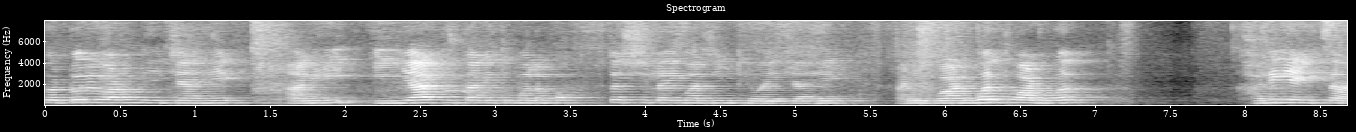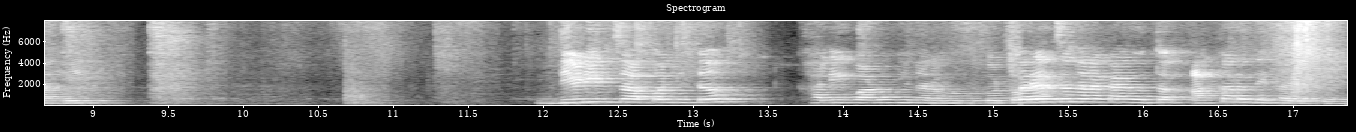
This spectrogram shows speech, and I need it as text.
कटोरी वाढून घ्यायची आहे आणि या ठिकाणी तुम्हाला फक्त शिलाई मार्जिन ठेवायची आहे आणि वाढवत वाढवत खाली यायचं आहे. दीड इंच आपण इथं खाली वाढून घेणार आहोत. कटो बऱ्याच जणाला काय होतं आकार देता येत नाही.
